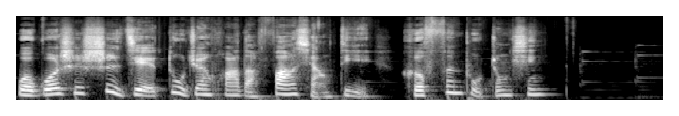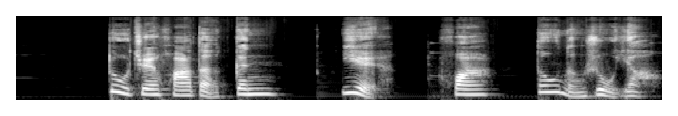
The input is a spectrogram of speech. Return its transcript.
我国是世界杜鹃花的发祥地和分布中心。杜鹃花的根、叶、花都能入药。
